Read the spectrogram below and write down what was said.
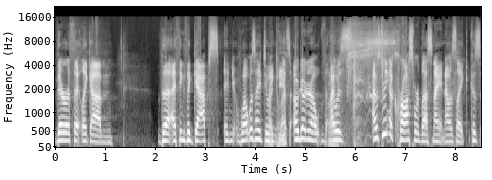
there are th- like um the I think the gaps in what was I doing teeth? last? Oh no no no! Oh. I Oh. was I was doing a crossword last night, and I was like, because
